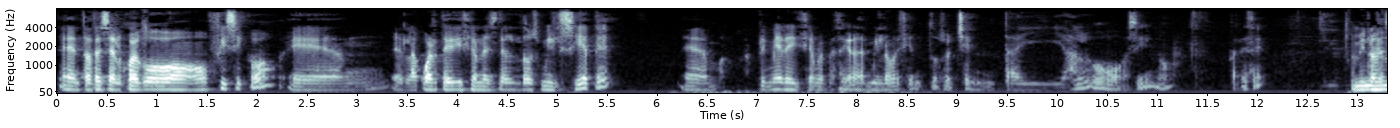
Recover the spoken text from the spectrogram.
Entonces el juego físico, eh, en la cuarta edición es del 2007. eh, la primera edición me parece que era de 1980 y algo así, ¿no? Parece. En Entonces,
